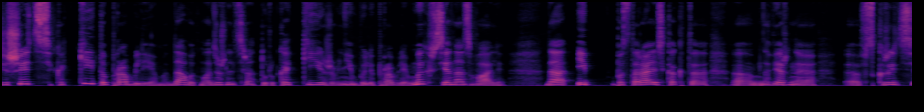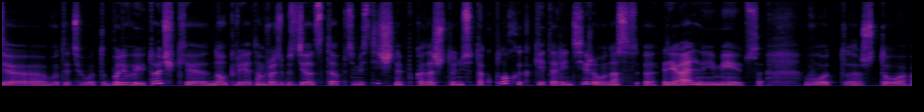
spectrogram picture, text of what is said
решить какие-то проблемы, да, вот молодежная литература, какие же в ней были проблемы, мы их все назвали, да, и постарались как-то, э, наверное, э, вскрыть э, вот эти вот болевые точки, но при этом вроде бы сделать это оптимистично и показать, что не все так плохо, и какие-то ориентиры у нас реально имеются. Вот, что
